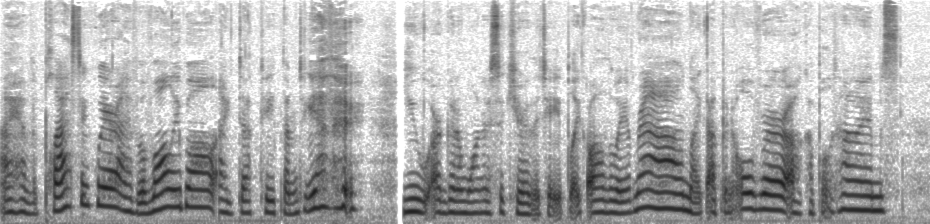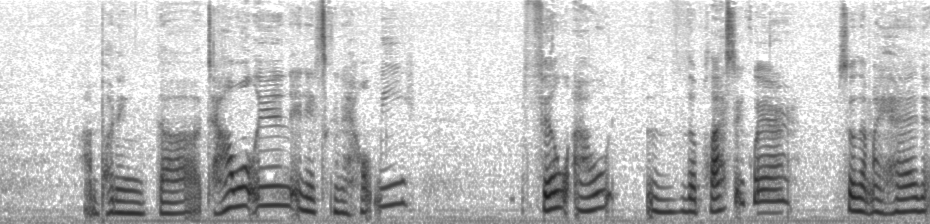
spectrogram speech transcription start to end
I have a plasticware, I have a volleyball, I duct tape them together. You are going to want to secure the tape like all the way around, like up and over a couple of times. I'm putting the towel in and it's going to help me fill out the plasticware so that my head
